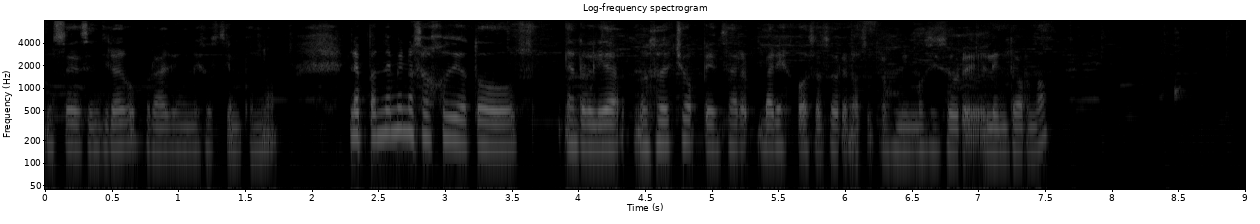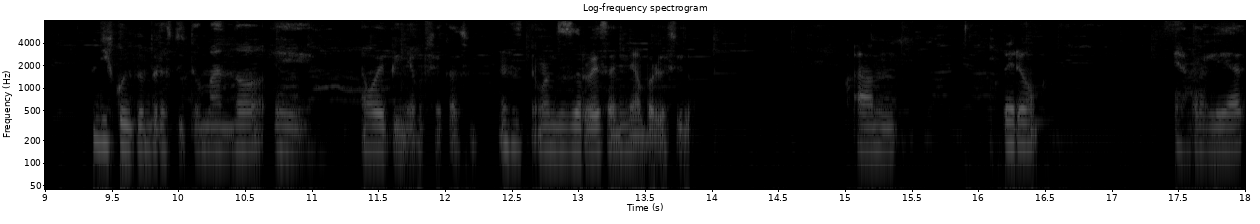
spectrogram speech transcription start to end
no sé, sentir algo por alguien en esos tiempos, ¿no? La pandemia nos ha jodido a todos, en realidad, nos ha hecho pensar varias cosas sobre nosotros mismos y sobre el entorno. Disculpen, pero estoy tomando eh, agua de piña por si acaso. No estoy tomando cerveza ni nada por decirlo. Um, pero en realidad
